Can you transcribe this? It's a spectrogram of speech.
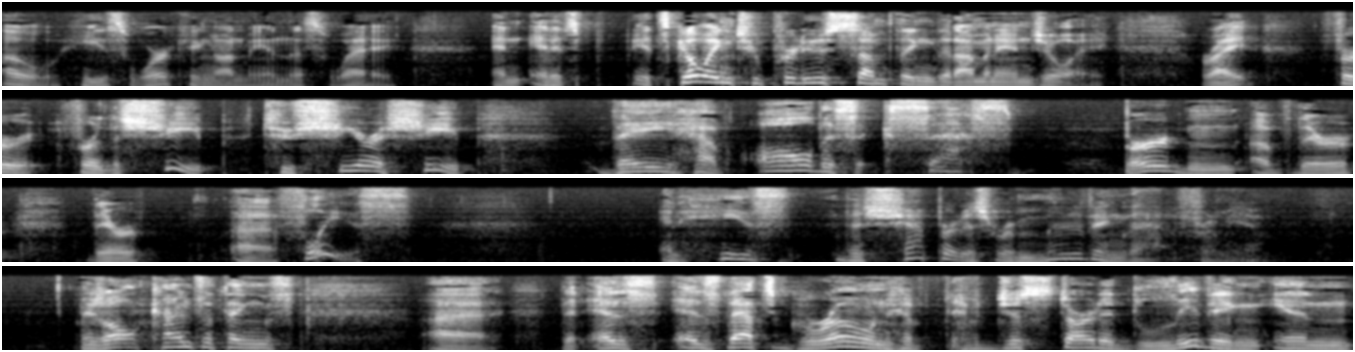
oh, he's working on me in this way, and and it's it's going to produce something that I'm going to enjoy, right? For for the sheep to shear a sheep, they have all this excess burden of their their uh, fleece, and he's the shepherd is removing that from you. There's all kinds of things uh, that, as as that's grown, have have just started living in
